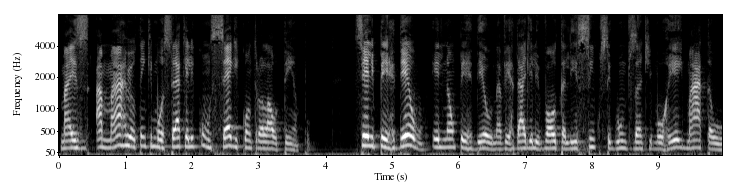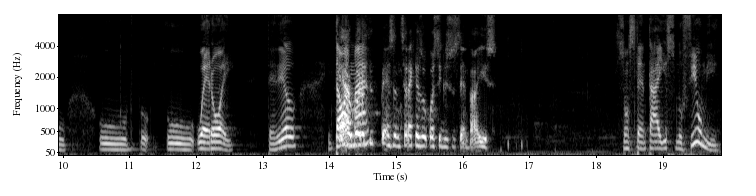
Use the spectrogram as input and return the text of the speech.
Mas a Marvel tem que mostrar que ele consegue controlar o tempo. Se ele perdeu, ele não perdeu. Na verdade, ele volta ali 5 segundos antes de morrer e mata o, o, o, o herói. Entendeu? Então, é, agora Mar... eu fico pensando, será que eles vão conseguir sustentar isso? Sustentar isso no filme?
